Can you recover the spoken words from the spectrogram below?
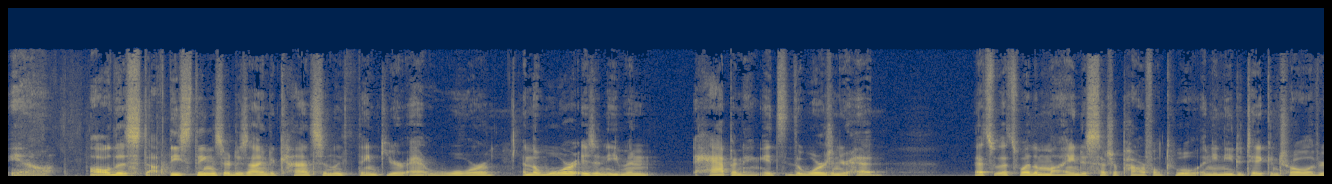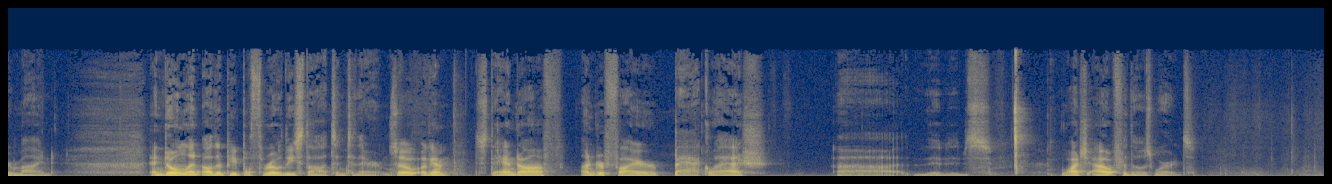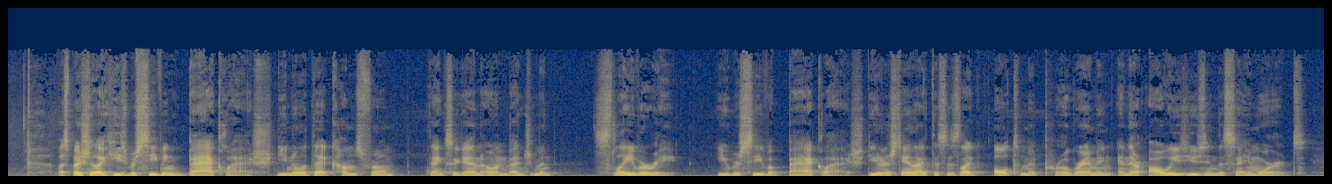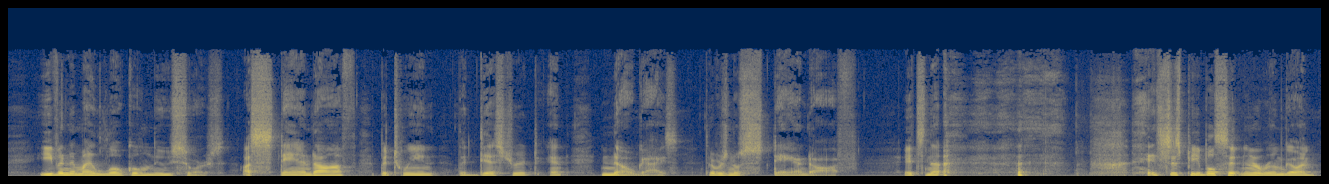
you know, all this stuff. These things are designed to constantly think you're at war, and the war isn't even happening. It's the war's in your head. That's that's why the mind is such a powerful tool, and you need to take control of your mind and don't let other people throw these thoughts into there. So again, stand off, under fire, backlash. Uh, watch out for those words. Especially like he's receiving backlash. Do you know what that comes from? Thanks again, Owen Benjamin. Slavery. You receive a backlash. Do you understand? Like this is like ultimate programming, and they're always using the same words. Even in my local news source, a standoff between the district and no guys there was no standoff it's not it's just people sitting in a room going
